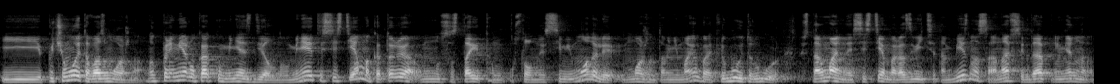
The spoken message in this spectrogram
И почему это возможно? Ну, к примеру, как у меня сделано. У меня это система, которая ну, состоит там, условно из 7 модулей, можно там не мою брать, любую другую. То есть нормальная система развития там, бизнеса, она всегда примерно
